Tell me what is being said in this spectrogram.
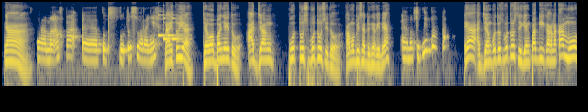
ya. Eh, maaf Pak, putus-putus suaranya. Nah, itu ya jawabannya itu. Ajang putus-putus itu. Kamu bisa dengerin ya. Eh, maksudnya Pak? Ya, ajang putus-putus di Geng Pagi karena kamu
